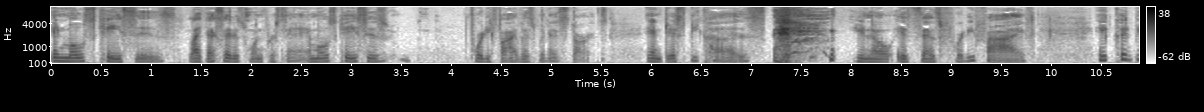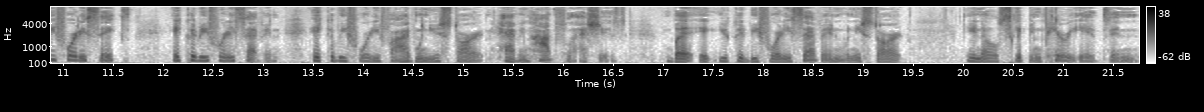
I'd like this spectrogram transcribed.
In most cases, like I said, it's 1%. In most cases, 45 is when it starts. And just because, you know, it says 45, it could be 46, it could be 47, it could be 45 when you start having hot flashes, but it, you could be 47 when you start, you know, skipping periods. And,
